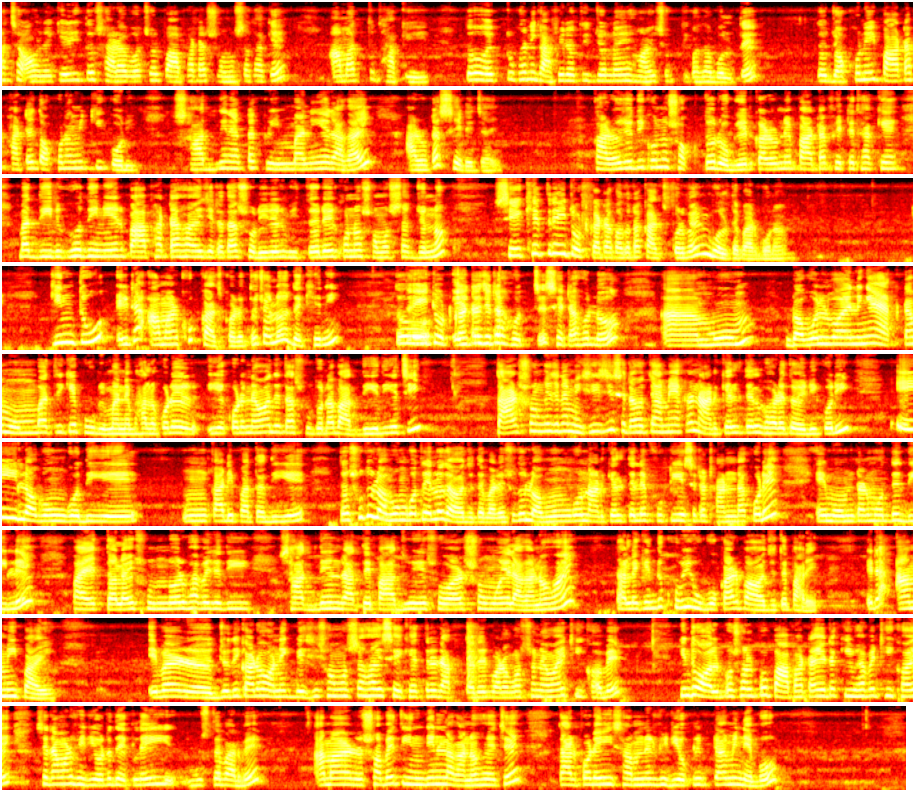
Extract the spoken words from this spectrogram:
আচ্ছা অনেকেরই তো সারা বছর পা ফাটার সমস্যা থাকে। আমার তো থাকেই। তো একটুখানি গাফিলতির জন্যই হয় সত্যি কথা বলতে। তো যখন এই পাটা ফাটে, তখন আমি কি করি? সাত দিন একটা ক্রিম বানিয়ে লাগাই আর ওটা সেরে যায় কারও যদি কোনো শক্ত রোগের কারণে পাটা ফেটে থাকে বা দীর্ঘদিনের পা ফাটা হয়, যেটা তার শরীরের ভিতরের কোনো সমস্যার জন্য, সেক্ষেত্রে এই টোটকাটা কতটা কাজ করবে আমি বলতে পারব না। কিন্তু এটা আমার খুব কাজ করে। তো চলো দেখে নিই। তো এই টোটকাটা যেটা হচ্ছে সেটা হলো মোম ডবল বয়েলিংয়ে একটা মোমবাতিকে পুরি মানে ভালো করে ইয়ে করে নেওয়া দিয়ে তার সুতোটা বাদ দিয়ে দিয়েছি। তার সঙ্গে যেটা মিশিয়েছি সেটা হচ্ছে আমি একটা নারকেল তেল ঘরে তৈরি করি। এই লবঙ্গ দিয়ে কারি পাতা দিয়ে। তো শুধু লবঙ্গ তেলও দেওয়া যেতে পারে। শুধু লবঙ্গ, নারকেল তেলে ফুটিয়ে সেটা ঠান্ডা করে এই মোমটার মধ্যে দিলে পায়ের তলায় সুন্দরভাবে যদি সাত দিন রাতে পা ধুয়ে শোয়ার সময় লাগানো হয়, তাহলে কিন্তু খুবই উপকার পাওয়া যেতে পারে। এটা আমি পাই। এবার, যদি কারও অনেক বেশি সমস্যা হয়, সেক্ষেত্রে ডাক্তারের পরামর্শ নেওয়াই ঠিক হবে। কিন্তু অল্প স্বল্প পা ফাটায় এটা কীভাবে ঠিক হয়, সেটা আমার ভিডিওটা দেখলেই বুঝতে পারবে। আমার সবে তিন দিন লাগানো হয়েছে। তারপরে এই সামনের ভিডিও ক্লিপটা আমি নেব।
